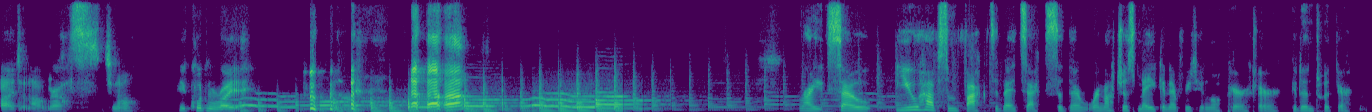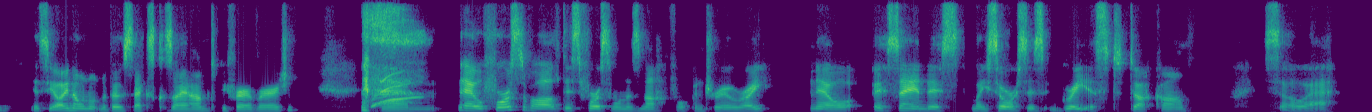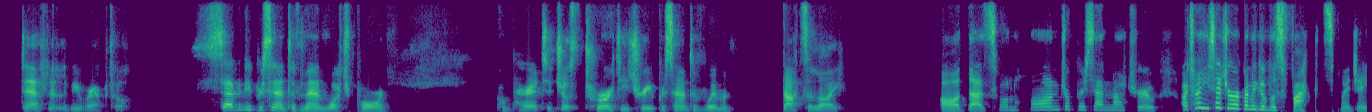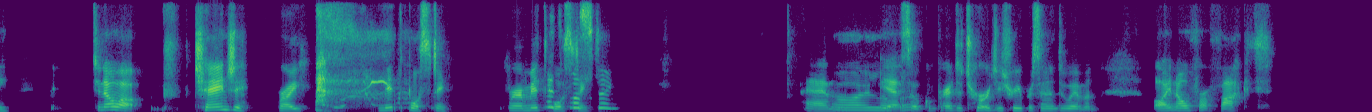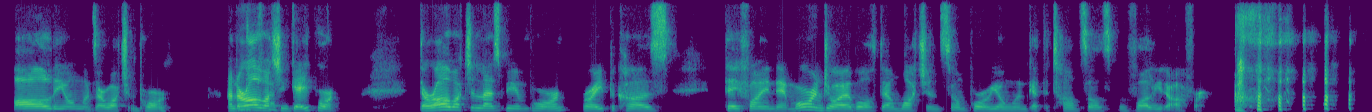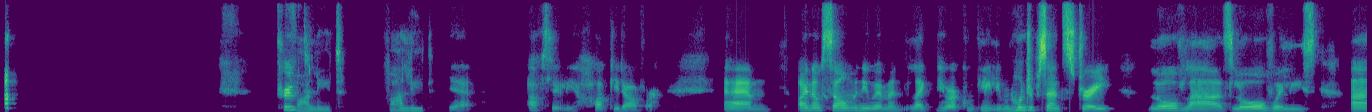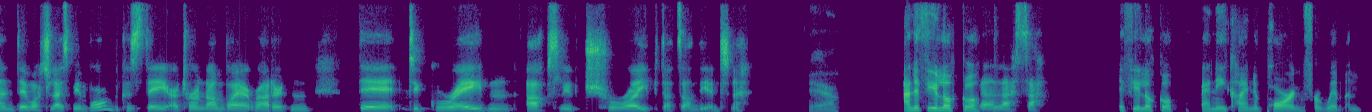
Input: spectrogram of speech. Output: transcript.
I don't know, girls. Do you know, you couldn't write it. Right. So you have some facts about sex, so that we're not just making everything up here, Claire. Get into it there. you see, I know nothing about sex because I am, to be fair, a virgin. Um, now, first of all, this first one is not fucking true, right? Now, it's saying this, my source is greatist.com. So, uh, definitely be reptile. 70% of men watch porn compared to just 33% of women. That's a lie. Oh, that's 100% not true. I thought you said you were going to give us facts, my G. Do you know what? Change it, right? myth busting. We're myth busting. Um, Oh, yeah, it. so compared to 33% of women, I know for a fact all the young ones are watching porn and they're all watching gay porn. They're all watching lesbian porn, right? Because they find it more enjoyable than watching some poor young one get the tonsils volleyed off her. Truth. Volleyed. Volleyed. Yeah, absolutely hockeyed off her. Um, I know so many women like who are completely 100% straight, love lads, love willies, and they watch lesbian porn because they are turned on by it rather than the degrading absolute tripe that's on the internet. Yeah. And if you look up, if you look up any kind of porn for women,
